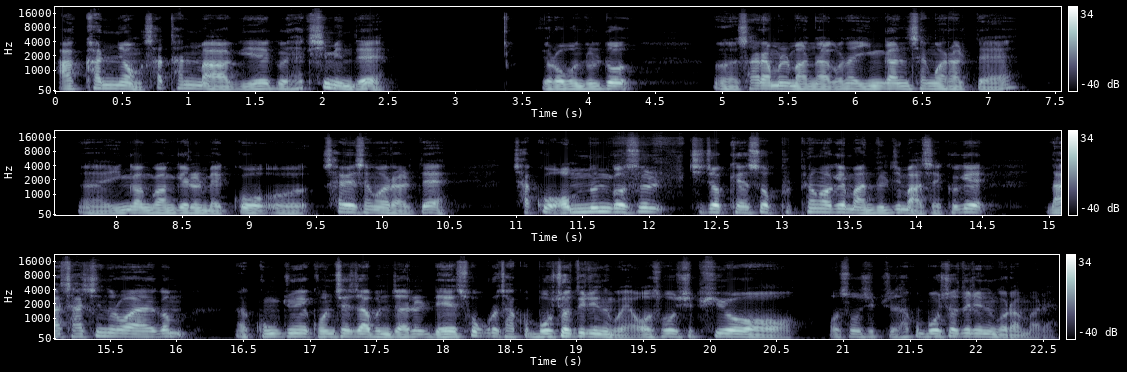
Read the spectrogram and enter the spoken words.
악한 영, 사탄 마귀의 그 핵심인데 여러분들도 어, 사람을 만나거나 인간 생활할 때 에, 인간관계를 맺고 어, 사회생활할 때 자꾸 없는 것을 지적해서 불평하게 만들지 마세요. 그게 나 자신으로 하여금 어, 공중의 권세 잡은 자를 내 속으로 자꾸 모셔드리는 거예요. 어서 오십시오. 어서 오십시오. 자꾸 모셔드리는 거란 말이에요.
